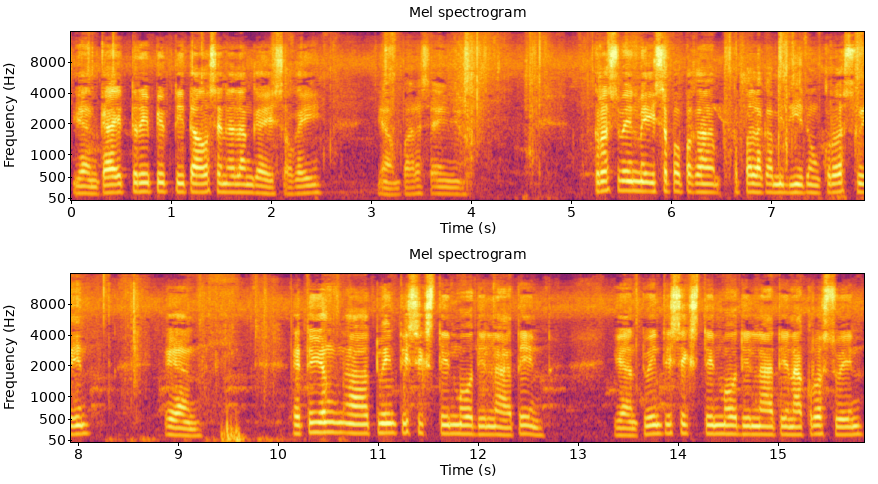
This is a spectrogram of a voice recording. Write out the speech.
Ayan, kahit 350,000 na lang guys, okay? Ayan, para sa inyo. Crosswind, may isa pa, pa pala kami dito crosswind. Ayan. Ito yung ah, 2016 model natin. Yan, 2016 model natin na crosswind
